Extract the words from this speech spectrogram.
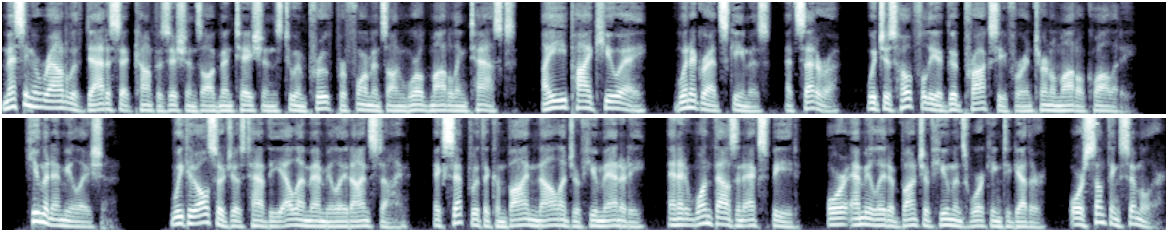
messing around with dataset compositions augmentations to improve performance on world modeling tasks, i.e., PIQA, Winograd schemas, etc., which is hopefully a good proxy for internal model quality. Human emulation. We could also just have the LM emulate Einstein, except with the combined knowledge of humanity, and at 1000x speed, or emulate a bunch of humans working together, or something similar.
